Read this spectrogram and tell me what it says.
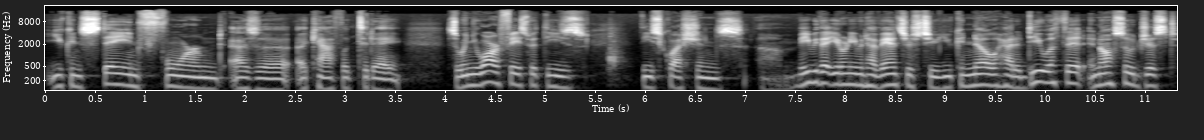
you can stay informed as a, a Catholic today? So, when you are faced with these these questions, um, maybe that you don't even have answers to, you can know how to deal with it, and also just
